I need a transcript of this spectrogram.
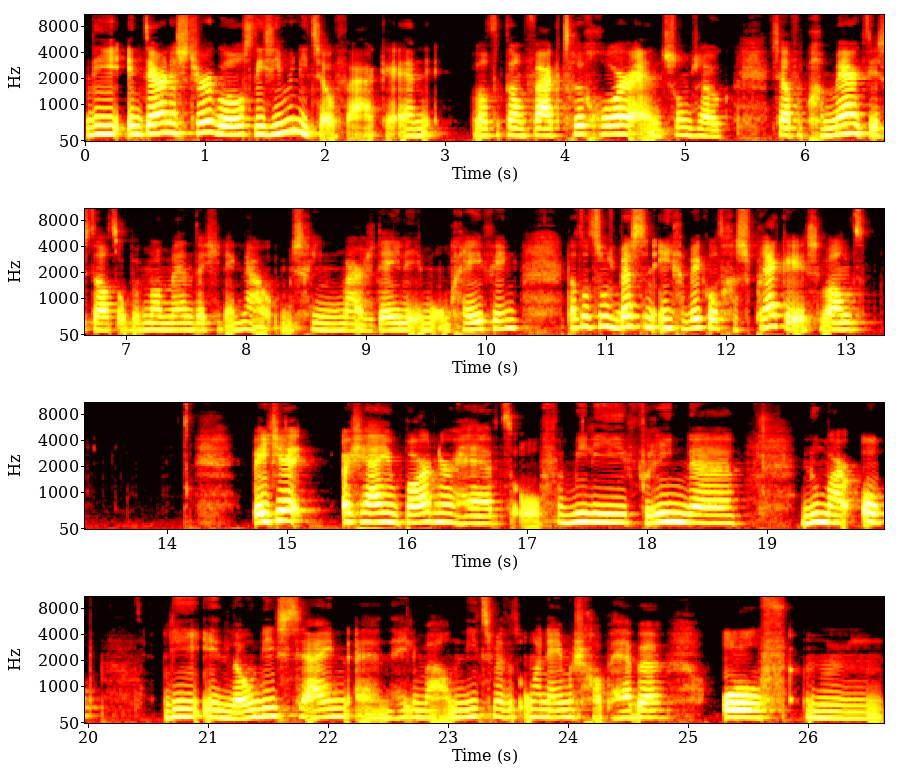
die interne struggles, die zien we niet zo vaak. En wat ik dan vaak terughoor en soms ook zelf heb gemerkt, is dat op het moment dat je denkt, nou, misschien maar eens delen in mijn omgeving, dat het soms best een ingewikkeld gesprek is. Want weet je, als jij een partner hebt of familie, vrienden, noem maar op, die in loondienst zijn en helemaal niets met het ondernemerschap hebben, of mm,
